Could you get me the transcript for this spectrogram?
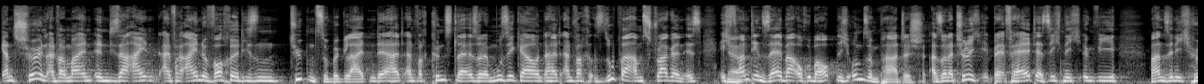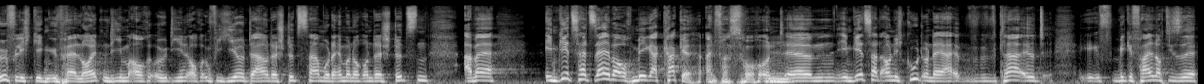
ganz schön, einfach mal in, in dieser ein, einfach eine Woche diesen Typen zu begleiten, der halt einfach Künstler ist oder Musiker und halt einfach super am struggeln ist. Ich ja. fand ihn selber auch überhaupt nicht unsympathisch. Also natürlich verhält er sich nicht irgendwie wahnsinnig höflich gegenüber Leuten, die ihm auch, die ihn auch irgendwie hier und da unterstützt haben oder immer noch unterstützen. Aber ihm geht's halt selber auch mega kacke, einfach so. Und mhm. ähm, ihm geht's halt auch nicht gut. Und er, klar, äh, mir gefallen auch diese,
